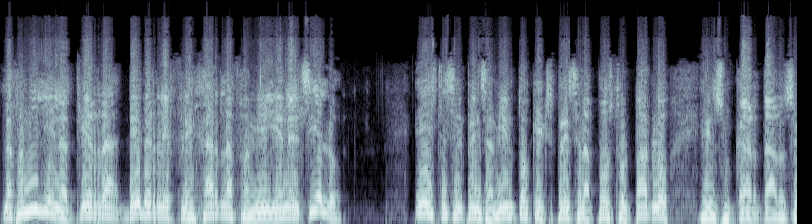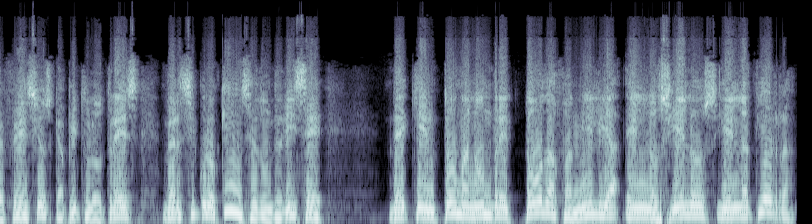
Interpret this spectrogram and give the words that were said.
La familia en la tierra debe reflejar la familia en el cielo. Este es el pensamiento que expresa el apóstol Pablo en su carta a los Efesios capítulo 3 versículo 15 donde dice, de quien toma nombre toda familia en los cielos y en la tierra.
